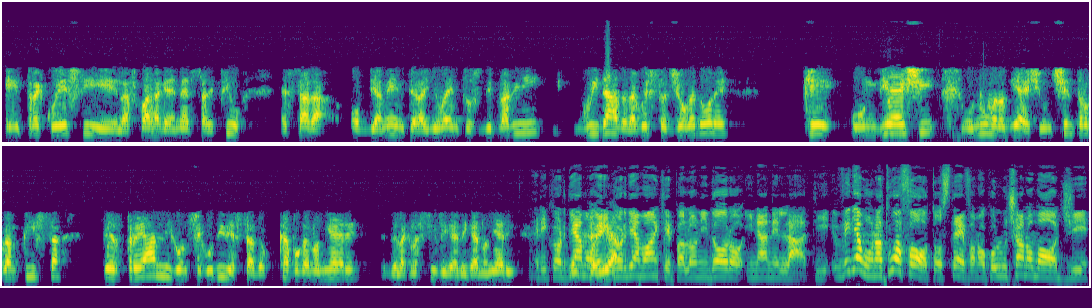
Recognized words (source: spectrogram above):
e tra questi la squadra che è emersa di più è stata ovviamente la Juventus di Platini, guidata da questo giocatore che un 10, un numero 10, un centrocampista per tre anni consecutivi è stato capocannoniere della classifica dei cannonieri. Ricordiamo, ricordiamo anche i palloni d'oro inanellati. Vediamo una tua foto, Stefano, con Luciano Moggi.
